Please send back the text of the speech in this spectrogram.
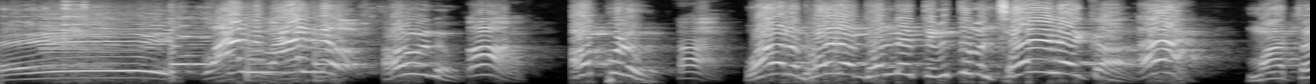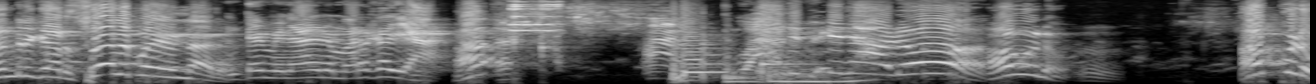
ఏయ్, వాళ్ళు వాళ్ళు. అవును. ఆ, అప్పుడు ఆ. వారు పైన దండెత్తి విత్తనం చేయలేక మా తండ్రి గారు సోలిపోయి ఉన్నారు. అంటే మీ నాయన పీనాడు అవును. అప్పుడు.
